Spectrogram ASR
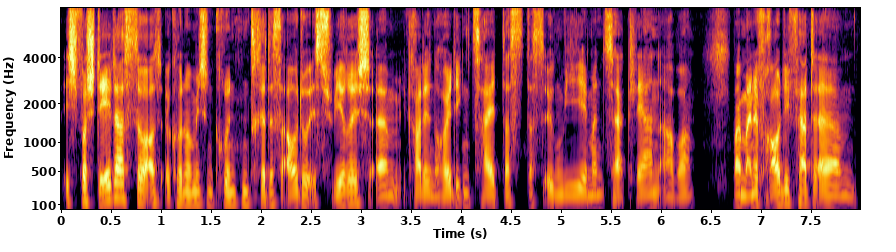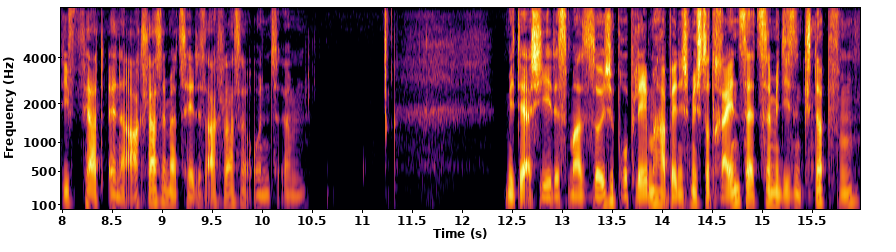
ich verstehe das so aus ökonomischen Gründen. Drittes Auto ist schwierig, ähm, gerade in der heutigen Zeit, das, das irgendwie jemand zu erklären. Aber weil meine Frau, die fährt, ähm, die fährt eine A-Klasse, Mercedes A-Klasse und ähm, mit der ich jedes Mal solche Probleme habe, wenn ich mich dort reinsetze mit diesen Knöpfen.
